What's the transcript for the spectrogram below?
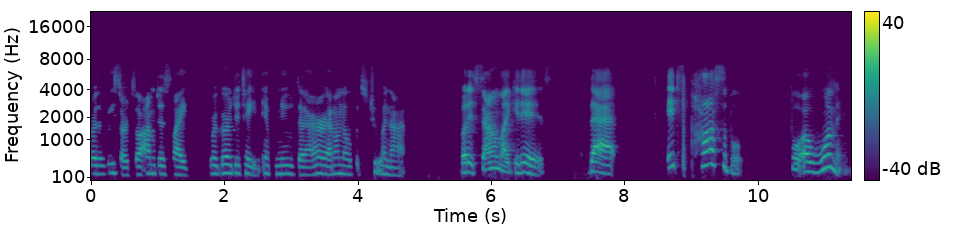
further research, so I'm just like regurgitating inf- news that I heard. I don't know if it's true or not, but it sounds like it is that it's possible for a woman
